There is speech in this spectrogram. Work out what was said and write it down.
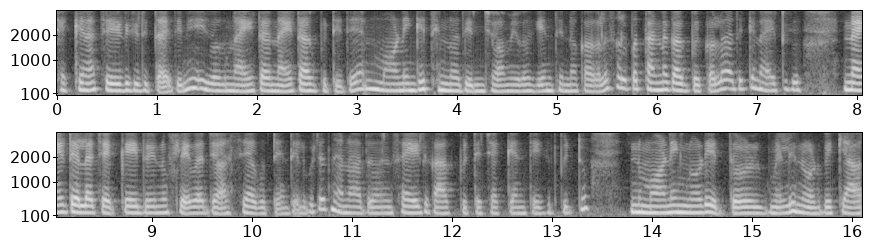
ಚಕ್ಕೆನ ಸೈಡ್ಗೆ ಹಿಡಿತಾ ಇದ್ದೀನಿ. ಇವಾಗ ನೈಟ್ ನೈಟ್ ಆಗಿಬಿಟ್ಟಿದೆ. ಮಾರ್ನಿಂಗೇ ತಿನ್ನೋದಿನ್ನು ಜಾಮ್, ಇವಾಗ ಏನು ತಿನ್ನೋಕ್ಕಾಗಲ್ಲ. ಸ್ವಲ್ಪ ತಣ್ಣಗಾಗಬೇಕಲ್ಲ, ಅದಕ್ಕೆ ನೈಟ್ ನೈಟ್ ಎಲ್ಲ ಚಕ್ಕೆ ಇದ್ರೂ ಫ್ಲೇವರ್ ಜಾಸ್ತಿ ಆಗುತ್ತೆ ಅಂತ ಹೇಳ್ಬಿಟ್ಟು ನಾನು ಅದು ಒಂದು ಸೈಡ್ಗೆ ಹಾಕ್ಬಿಟ್ಟೆ, ಚಕ್ಕೆನ ತೆಗೆದುಬಿಟ್ಟು. ಇನ್ನು ಮಾರ್ನಿಂಗ್ ನೋಡಿ ಎದ್ದೊಳ್ಮೇಲೆ ನೋಡ್ಬೇಕು ಯಾವ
